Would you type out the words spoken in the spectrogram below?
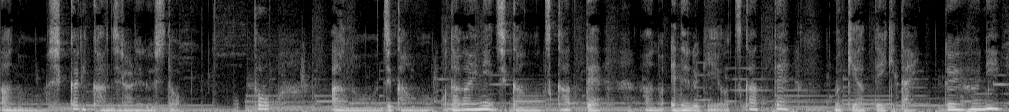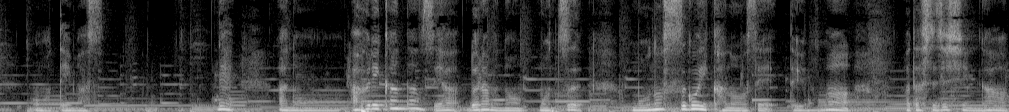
あのしっかり感じられる人とあの時間をお互いに時間を使ってあのエネルギーを使って向き合っていきたいというふうに思っています。であのアフリカンダンスやドラムの持つものすごい可能性っていうのは私自身が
